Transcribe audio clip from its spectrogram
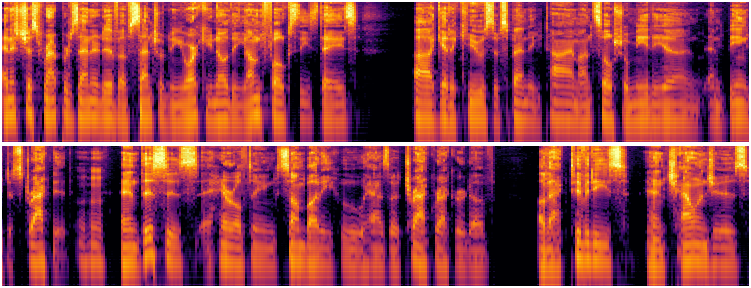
And it's just representative of Central New York. You know, the young folks these days uh, get accused of spending time on social media and, and being distracted. Mhm. And this is heralding somebody who has a track record of of activities and challenges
